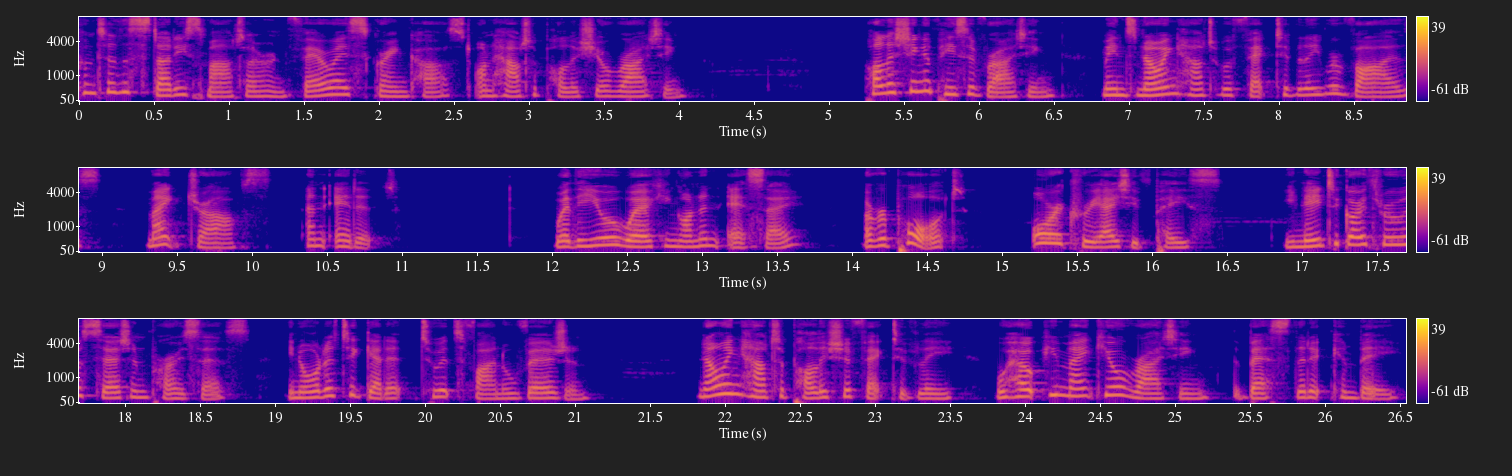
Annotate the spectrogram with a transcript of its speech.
Welcome to the Study Smarter and Fairway screencast on how to polish your writing. Polishing a piece of writing means knowing how to effectively revise, make drafts, and edit. Whether you are working on an essay, a report, or a creative piece, you need to go through a certain process in order to get it to its final version. Knowing how to polish effectively will help you make your writing the best that it can be.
